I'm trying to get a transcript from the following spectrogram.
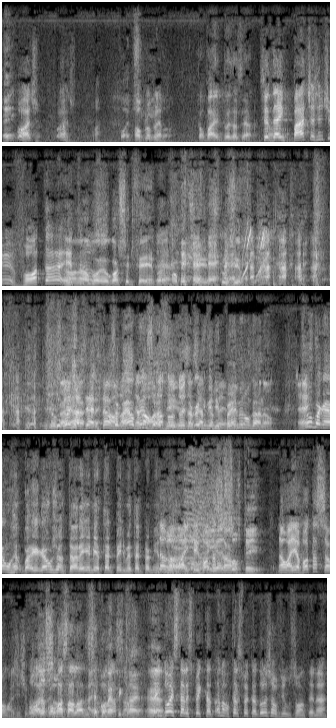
Hein? Pode, pode. Pode Qual o problema? Então vai, 2 a 0 Se der empate, a gente vota não, entre Não, os... eu gosto de ser diferente. Eu gosto de palpite exclusivo. 2x0 então? Se eu ganhar, eu ganho sozinho. 2 a 0 dividir também, prêmio não dá, não. É? Você não vai ganhar, um, vai ganhar um jantar, aí é metade pra ele, metade pra mim? Não, não, não aí tem votação. Aí é sorteio. Não, aí é votação. A gente vota. Eu como a salada e você é come a picanha. É. Tem dois telespectadores. Ah, não, telespectadores já ouvimos ontem, né?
